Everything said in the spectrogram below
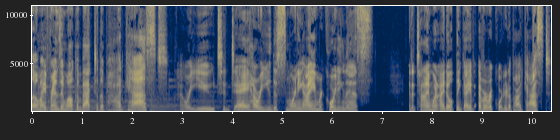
Hello, my friends, and welcome back to the podcast. How are you today? How are you this morning? I am recording this at a time when I don't think I have ever recorded a podcast.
